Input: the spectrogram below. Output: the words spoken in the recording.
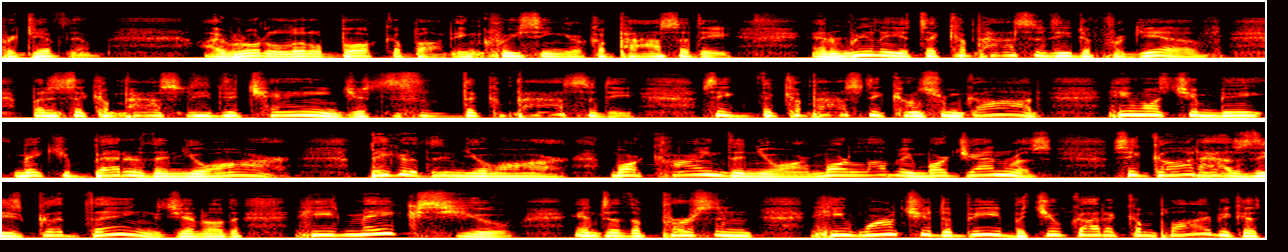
forgive them. I wrote a little book about increasing your capacity, and really it's a capacity to forgive, but it's a capacity to change. It's the capacity. See, the capacity comes from God. He wants to be, make you better than you are, bigger than you are, more kind than you are, more loving, more generous. See, God has these good things, you know, That He makes you into the person He wants you to be, but you've got to comply because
